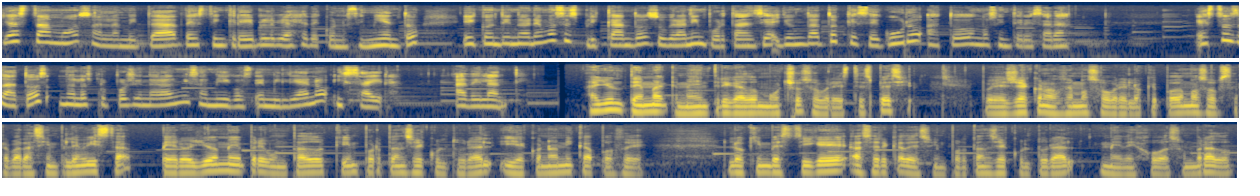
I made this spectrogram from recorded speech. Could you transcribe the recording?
Ya estamos a la mitad de este increíble viaje de conocimiento y continuaremos explicando su gran importancia y un dato que seguro a todos nos interesará. Estos datos nos los proporcionarán mis amigos Emiliano y Zaira. Adelante. Hay un tema que me ha intrigado mucho sobre esta especie, pues ya conocemos sobre lo que podemos observar a simple vista, pero yo me he preguntado qué importancia cultural y económica posee. Lo que investigué acerca de su importancia cultural me dejó asombrado,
